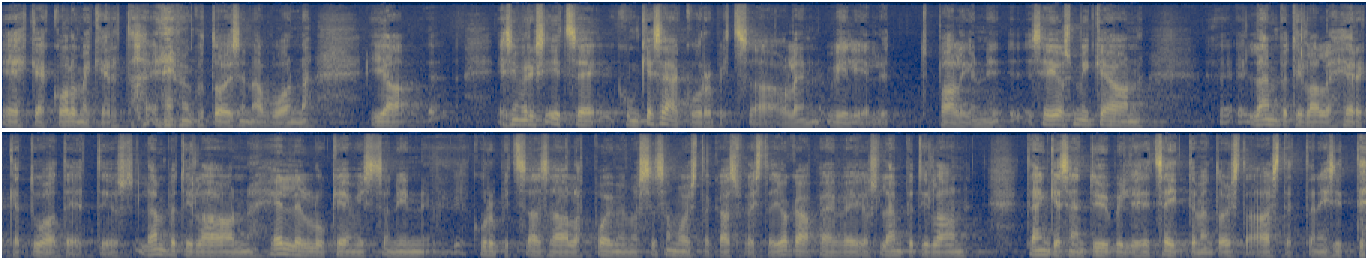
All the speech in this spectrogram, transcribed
ehkä kolme kertaa enemmän kuin toisena vuonna. Ja esimerkiksi itse, kun kesäkurpitsaa olen viljellyt paljon, niin se jos mikä on lämpötilalle herkkä tuote, että jos lämpötila on hellelukemissa, niin kurpitsaa saa olla poimimassa samoista kasveista joka päivä. Jos lämpötila on tämän kesän tyypilliset 17 astetta, niin sitten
